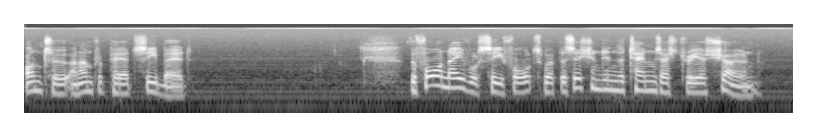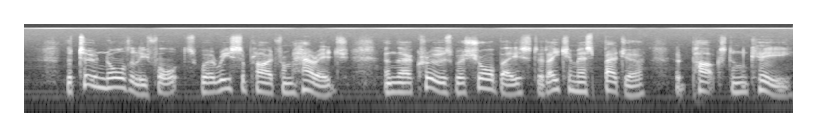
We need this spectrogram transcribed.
onto an unprepared seabed. The four naval sea forts were positioned in the Thames estuary as shown. The two northerly forts were resupplied from Harwich and their crews were shore-based at HMS Badger at Parkeston Quay,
